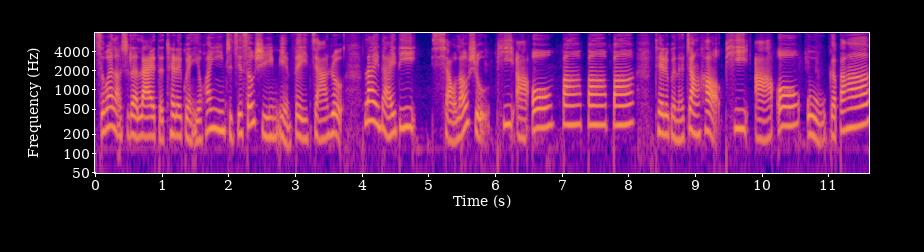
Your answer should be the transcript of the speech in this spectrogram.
此外，老师的 Light Telegram 也欢迎直接搜寻免费加入 Light 的 ID。小老鼠 P R O 八八八，Telegram 的账号 P R O 五个八，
